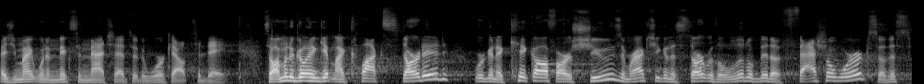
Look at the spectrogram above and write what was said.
as you might wanna mix and match that through the workout today. So I'm gonna go ahead and get my clock started. We're gonna kick off our shoes and we're actually gonna start with a little bit of fascial work. So this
